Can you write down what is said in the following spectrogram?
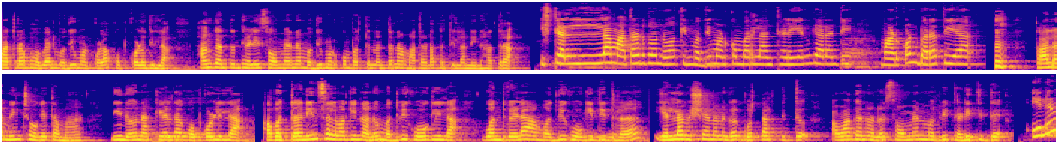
ಮಾತ್ರ ಭವ್ಯನ್ ಮದುವೆ ಮಾಡ್ಕೊಳಕ್ ಒಪ್ಕೊಳ್ಳೋದಿಲ್ಲ. ಹಂಗಂತ ಹೇಳಿ ಸೌಮ್ಯನ ಮದುವೆ ಮಾಡ್ಕೊಂಡ್ ಬರ್ತೀನಿ ಅಂತ ನಾ ಮಾತಾಡಕತ್ತಿಲ್ಲ ನಿನ್ನ ಹತ್ರ. ಇಷ್ಟೆಲ್ಲ ಮಾತಾಡ್ದವನು ಆಕಿನ ಮದುವೆ ಮಾಡ್ಕೊಂಡ್ ಬರಲ್ಲ ಅಂತ ಹೇಳಿ ಏನ್ ಗ್ಯಾರಂಟಿ ಮಾಡ್ಕೊಂಡ್ ಬರತೀಯ? ಕಾಲ ಮಿಂಚ್ ಹೋಗೈತಮ್ಮ. ನೀನು ನಾ ಕೇಳ್ದಾಗ ಒಪ್ಕೊಳ್ಳಿಲ್ಲ. ಅವತ್ತ ನಿನ್ ಸಲುವಾಗಿ ನಾನು ಮದ್ವಿಗೆ ಹೋಗ್ಲಿಲ್ಲ. ಒಂದ್ ವೇಳೆ ಆ ಮದ್ವಿಗೆ ಹೋಗಿದ್ದಿದ್ರ ಎಲ್ಲ ವಿಷಯ ನನಗೆ ಗೊತ್ತಾಗ್ತಿತ್ತು. ಅವಾಗ ನಾನು ಸೌಮ್ಯನ್ ಮದ್ವಿ ತಡೀತಿದ್ದೆ. ಏನು?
